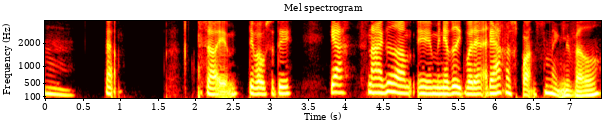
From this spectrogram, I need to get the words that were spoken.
Mm. Ja. Så øh, det var jo så det, jeg snakkede om, øh, men jeg ved ikke, hvordan... Altså, Hvad har responsen egentlig været?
